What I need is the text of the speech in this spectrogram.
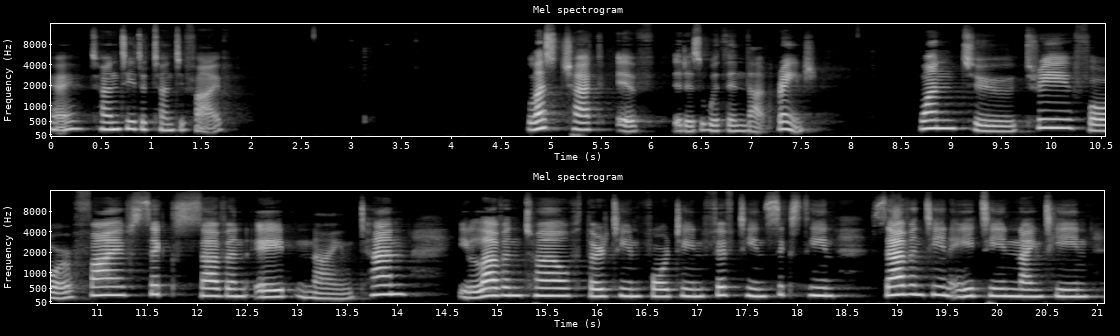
Okay, 20 to 25. Let's check if it is within that range. 1, 2, 3, 4, 5, 6, 7, 8, 9, 10, 11, 12, 13, 14, 15, 16, 17, 18, 19,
